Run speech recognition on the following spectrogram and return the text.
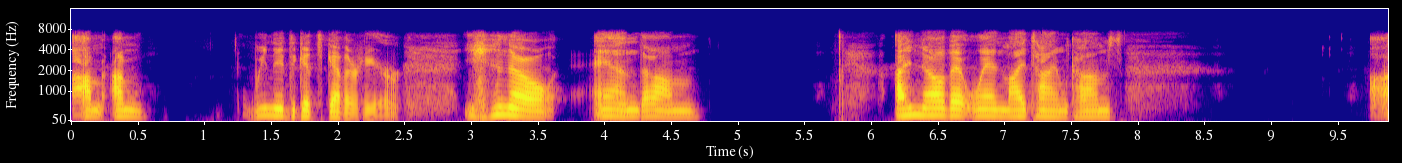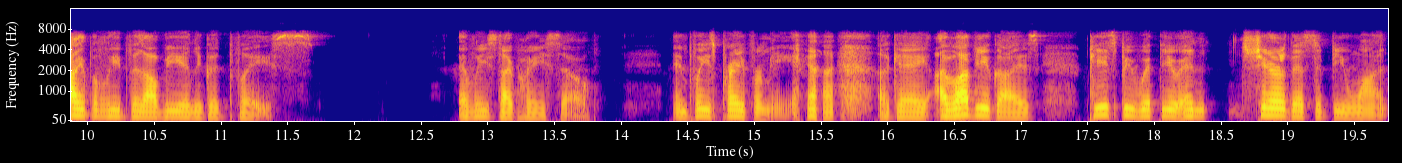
I'm, I'm, we need to get together here," you know. And um, I know that when my time comes, I believe that I'll be in a good place. At least I pray so. And please pray for me. okay, I love you guys. Peace be with you, and share this if you want.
